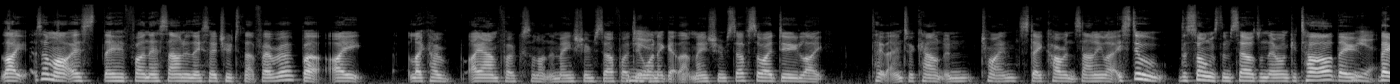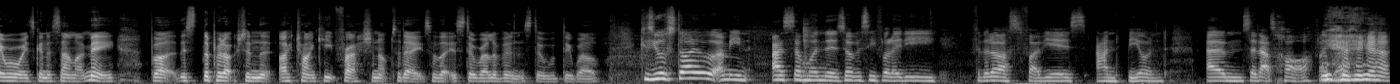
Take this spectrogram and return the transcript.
like some artists, they find their sound and they stay true to that forever. But I, like I, I am focused on like the mainstream stuff. I do Yeah. want to get that mainstream stuff, so I do like take that into account and try and stay current sounding. Like it's still the songs themselves when they're on guitar, they Yeah. they were always going to sound like me. But this the production that I try and keep fresh and up to date, so that it's still relevant and still would do well. Because your style, I mean, as someone that's obviously followed you for the last five years and beyond, um, so that's half, I Yeah, guess. yeah.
